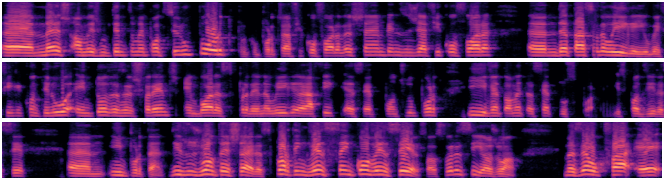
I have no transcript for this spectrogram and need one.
Uh, mas ao mesmo tempo também pode ser o Porto, porque o Porto já ficou fora das Champions e já ficou fora uh, da Taça da Liga. E o Benfica continua em todas as frentes, embora se perder na Liga, já fique a 7 pontos do Porto e eventualmente a 7 do Sporting. Isso pode vir a ser um, importante. Diz o João Teixeira: Sporting vence sem convencer, só se for assim, ó João. Mas é o que é,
